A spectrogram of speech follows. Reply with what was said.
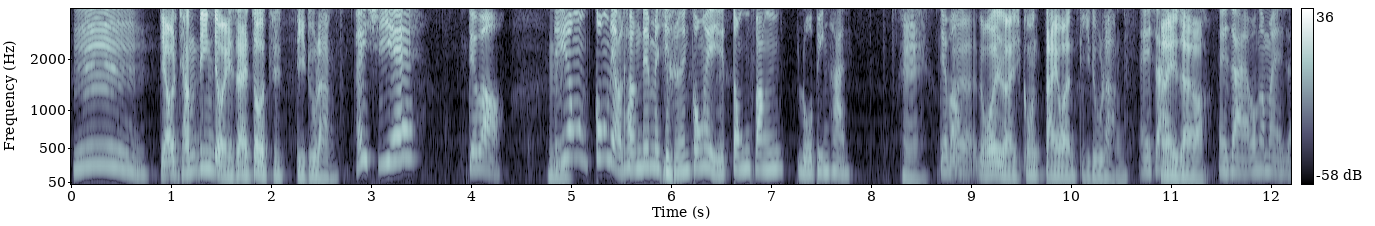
嗯，聊天顶就会使做帝帝都人，哎是诶，对不？你用讲聊天顶的时阵讲的是东方罗宾汉。哎，对吧？我以为是讲台湾帝都人，会使会使吧？会使，我感觉会使。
